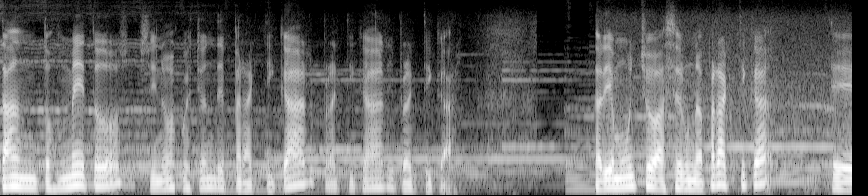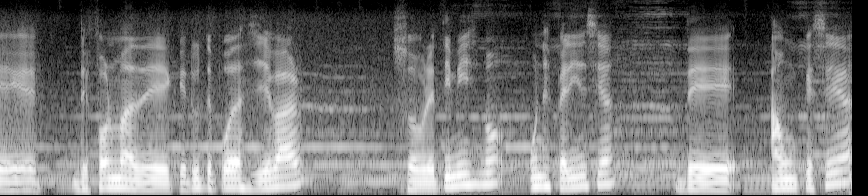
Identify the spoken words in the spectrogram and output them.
tantos métodos, sino es cuestión de practicar, practicar y practicar. Me gustaría mucho hacer una práctica eh, de forma de que tú te puedas llevar sobre ti mismo una experiencia de, aunque sea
